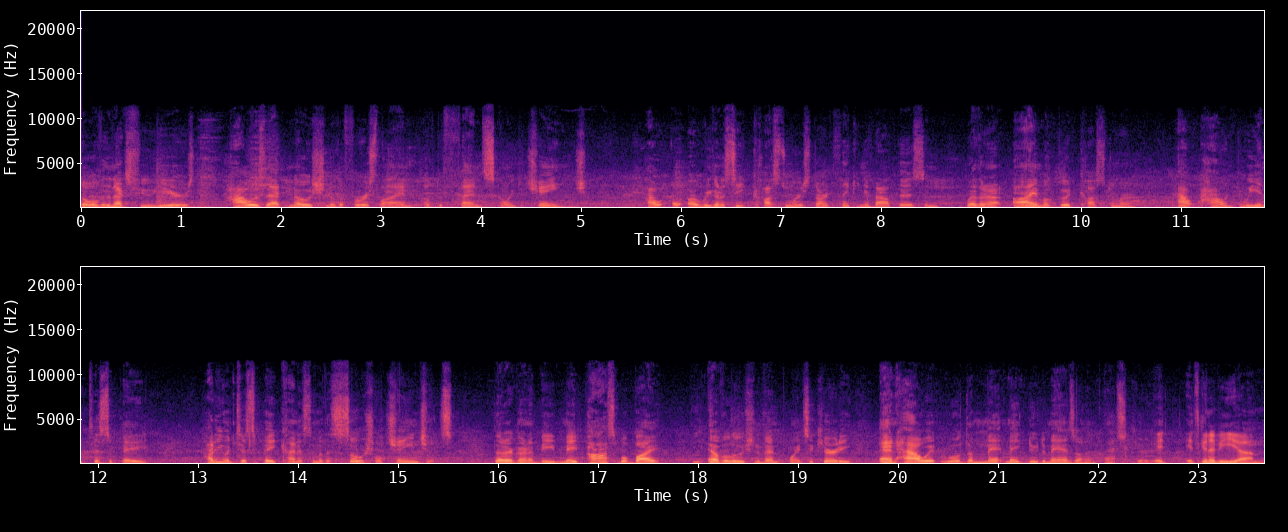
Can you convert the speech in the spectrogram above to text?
So over the next few years, how is that notion of the first line of defense going to change how, are we going to see customers start thinking about this and whether or not I'm a good customer? How, how do we anticipate, how do you anticipate kind of some of the social changes that are going to be made possible by the evolution of endpoint security and how it will make new demands on endpoint security? It, it's going to be, um,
